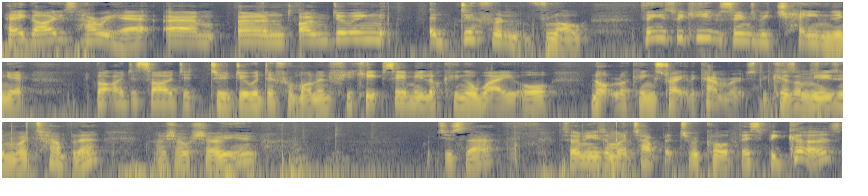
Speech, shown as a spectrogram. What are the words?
Hey guys, Harry here, um, and I'm doing a different vlog. Thing is, we keep seem to be changing it, but I decided to do a different one. And if you keep seeing me looking away or not looking straight at the camera, it's because I'm using my tablet. I shall show you, which is there. So I'm using my tablet to record this because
